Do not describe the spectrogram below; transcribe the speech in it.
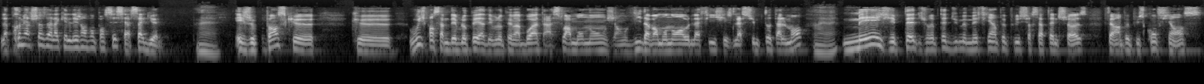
La première chose à laquelle les gens vont penser, c'est à sa gueule. Et je pense que, que oui, je pense à me développer, à développer ma boîte, à asseoir mon nom. J'ai envie d'avoir mon nom en haut de l'affiche et je l'assume totalement. Ouais, ouais. Mais j'ai peut-être, j'aurais peut-être dû me méfier un peu plus sur certaines choses, faire un peu plus confiance.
